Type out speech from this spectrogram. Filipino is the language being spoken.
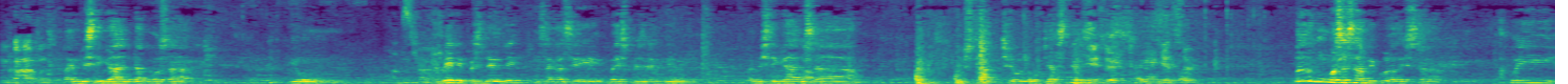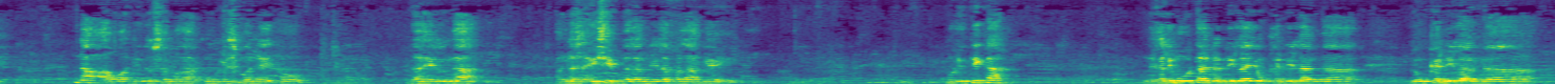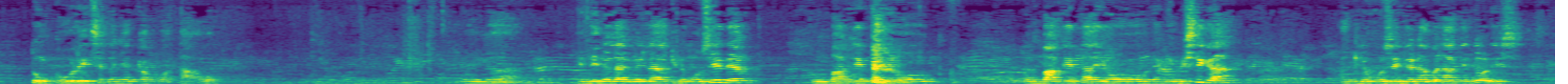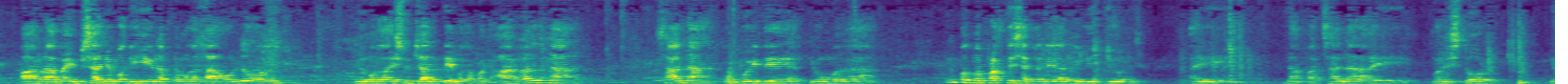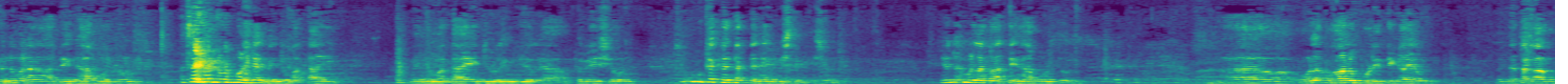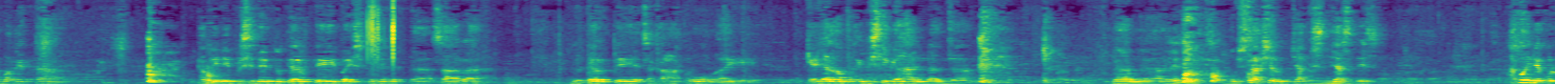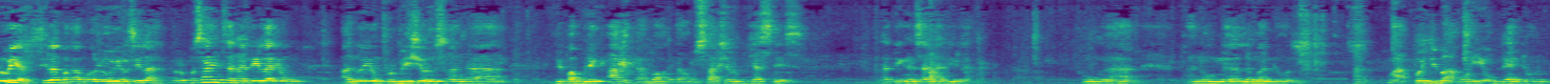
Yung kahapon, sir. paimbestigahan na ko sa yung kami ni Presidente, at saka si Vice President yung paimbestigahan sa obstruction of justice. Yes, sir. Yes, sir. Parang masasabi ko lang is na ako'y naawa dito sa mga congressman na ito dahil nga ang nasa isip na lang nila palagi ay politika. Nakalimutan na nila yung kanilang ah, yung kanilang ah, tungkulin sa kanyang kapwa-tao. Yung ah, hindi na lang nila kinoconsider kung bakit tayo kung bakit tayo nag-imbestiga, ang kinoconsider naman natin doon is para maibsan yung paghihirap ng mga tao doon, yung mga estudyante makapag-aral na, sana kung pwede at yung mga yung pagpapractice ng kanilang religion ay dapat sana ay ma-restore. Yun naman ang ating habol doon. At sana normal yan, may namatay. May namatay during their uh, operation. So magkakandak na ng investigation. Yun naman lang ating habol doon. Ah, wala pang halong politika yun. Nagtataka ako bakit ah, kami ni President Duterte, Vice President ah, Sara Duterte at saka ako ay kailangan pang imbestigahan ng ah, ng ah, ano obstruction of jus- justice. Ako hindi ako lawyer, sila baka mga lawyer sila. Pero basahin sana nila yung ano yung provisions ng ah, Republic Act about the obstruction of justice. Natingnan sana nila kung ah, anong ah, laman doon. At ma- pwede ba akong i-ugnay doon.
